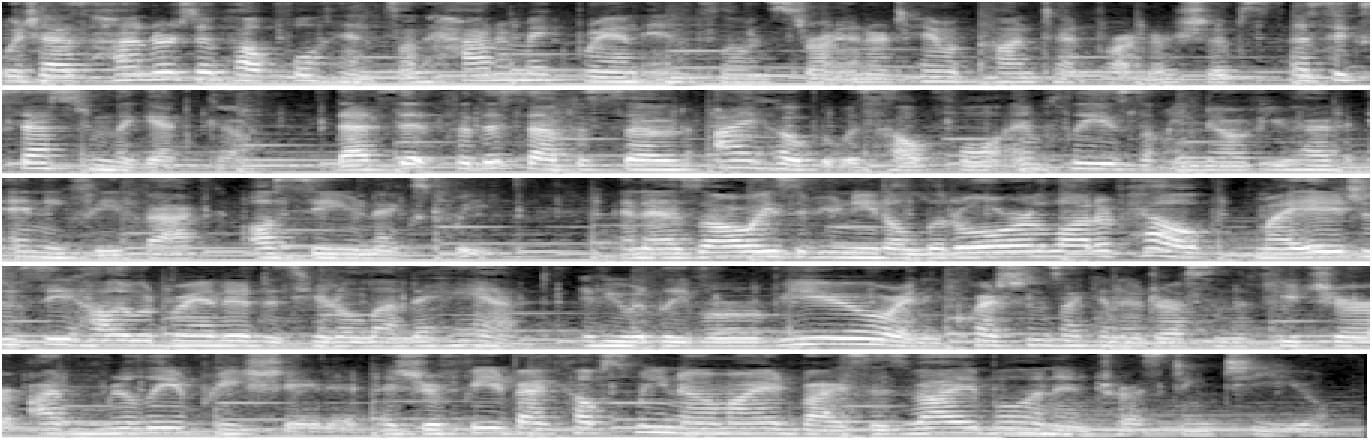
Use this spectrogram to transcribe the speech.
which has hundreds of helpful hints on how to make brand influencer and entertainment content partnerships a success from the get go. That's it for this episode. I hope it was helpful, and please let me know if you have any feedback. I'll see you next week. And as always, if you need a little or a lot of help, my agency, Hollywood Branded, is here to lend a hand. If you would leave a review or any questions I can address in the future, I'd really appreciate it, as your feedback helps me know my advice is valuable and interesting to you.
